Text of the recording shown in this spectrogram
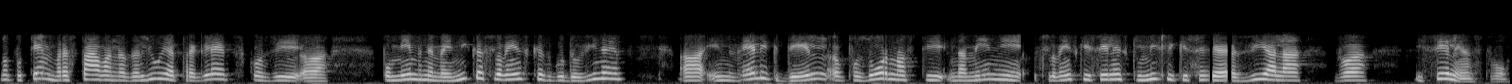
No, potem razstava nadaljuje pregled skozi uh, pomembne mejnike slovenske zgodovine, in velik del pozornosti nameni slovenski izseljenski misli, ki se je razvijala v izseljenstvu.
